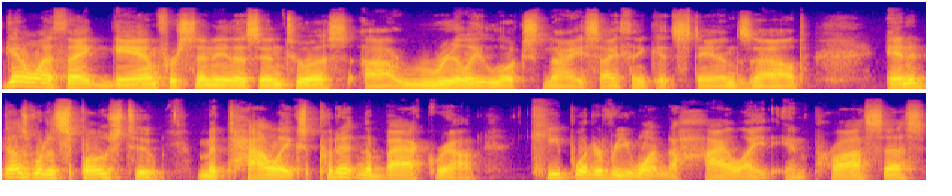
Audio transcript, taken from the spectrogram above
again, I want to thank GAM for sending this in to us. Uh, really looks nice. I think it stands out. And it does what it's supposed to. Metallics, put it in the background. Keep whatever you want to highlight and process,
